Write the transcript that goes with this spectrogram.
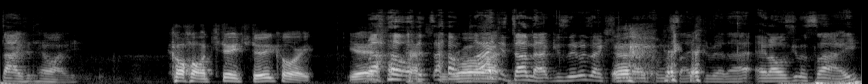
David, how are you? Oh, choo choo, Corey. Yeah, Well, I'm glad right. you've done that because there was actually no conversation about that, and I was going to say,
